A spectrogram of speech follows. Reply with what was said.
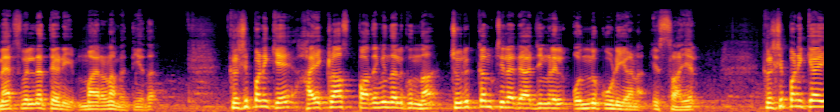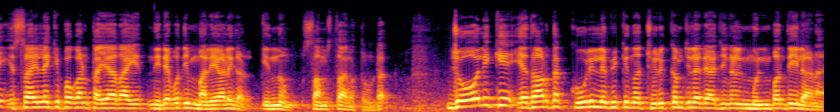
മാക്സ്വെലിനെ തേടി മരണമെത്തിയത്. കൃഷിപ്പണിക്ക് ഹൈക്ലാസ് പദവി നൽകുന്ന ചുരുക്കം ചില രാജ്യങ്ങളിൽ ഒന്നുകൂടിയാണ് ഇസ്രായേൽ. കൃഷിപ്പണിക്കായി ഇസ്രായേലിലേക്ക് പോകാൻ തയ്യാറായി നിരവധി മലയാളികൾ ഇന്നും സംസ്ഥാനത്തുണ്ട്. ജോലിക്ക് യഥാർത്ഥ കൂലി ലഭിക്കുന്ന ചുരുക്കം ചില രാജ്യങ്ങളിൽ മുൻപന്തിയിലാണ്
